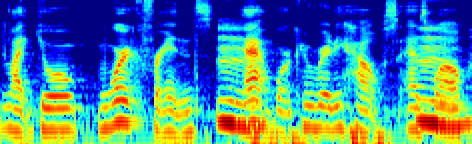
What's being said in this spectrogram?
like your work friends Mm. at work. It really helps as well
